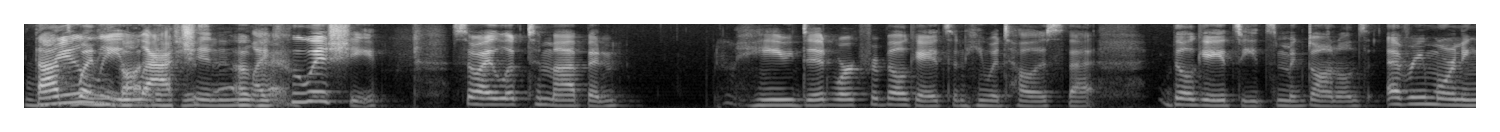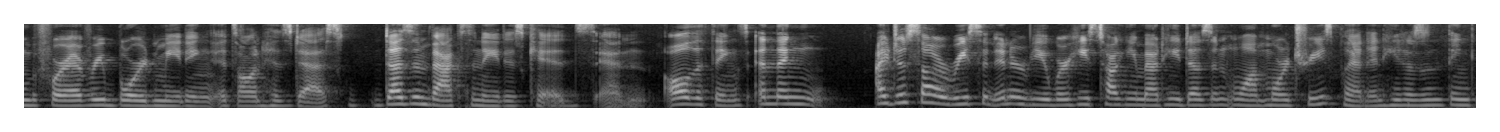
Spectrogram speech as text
That's really when he got latch in, like, who is she? So I looked him up and he did work for Bill Gates and he would tell us that Bill Gates eats McDonald's every morning before every board meeting. It's on his desk. Doesn't vaccinate his kids and all the things. And then I just saw a recent interview where he's talking about he doesn't want more trees planted. He doesn't think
